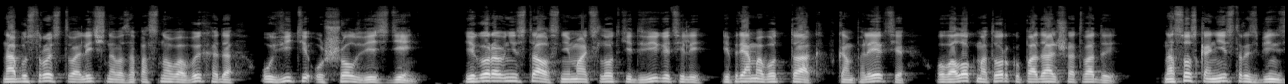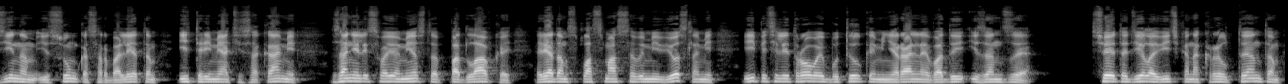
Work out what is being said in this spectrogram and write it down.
На обустройство личного запасного выхода у Вити ушел весь день. Егоров не стал снимать с лодки двигатели и прямо вот так, в комплекте, уволок моторку подальше от воды. Насос канистры с бензином и сумка с арбалетом и тремя тесаками заняли свое место под лавкой рядом с пластмассовыми веслами и пятилитровой бутылкой минеральной воды из Анзе. Все это дело Витька накрыл тентом,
